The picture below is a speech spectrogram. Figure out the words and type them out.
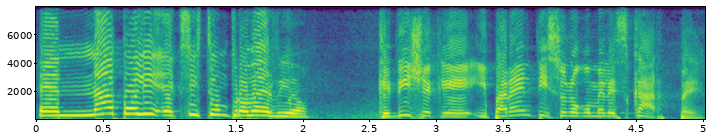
En Nápoli existe un proverbio che dice che i parenti sono come le scarpe.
